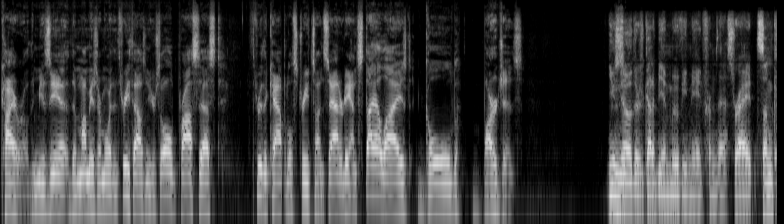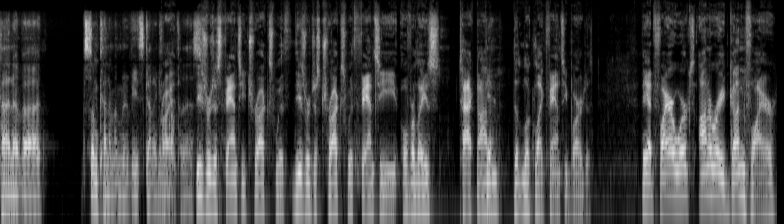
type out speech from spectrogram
Cairo. The museum, the mummies are more than 3,000 years old, processed through the capital streets on Saturday on stylized gold barges. You know, there's got to be a movie made from this, right? Some kind of a some kind of a movie is going to come off of this. These were just fancy trucks with these were just trucks with fancy overlays tacked on them that looked like fancy barges. They had fireworks, honorary gunfire,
